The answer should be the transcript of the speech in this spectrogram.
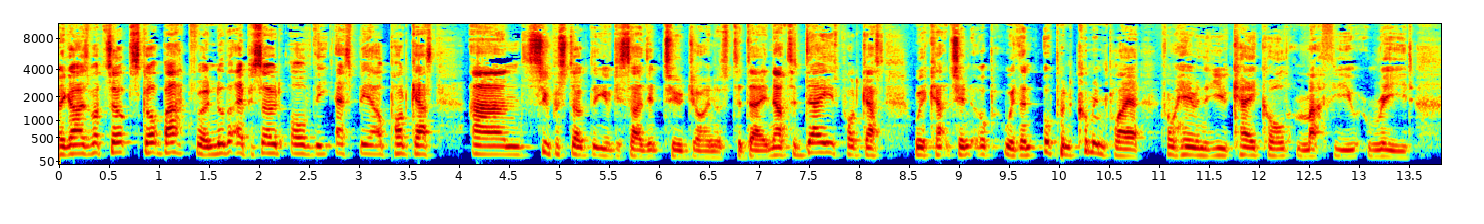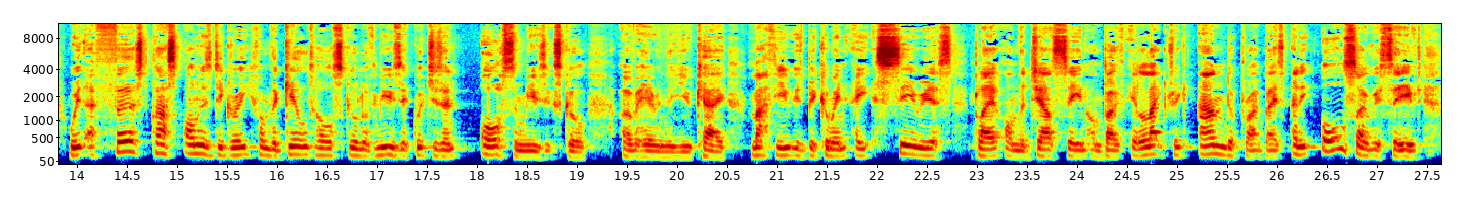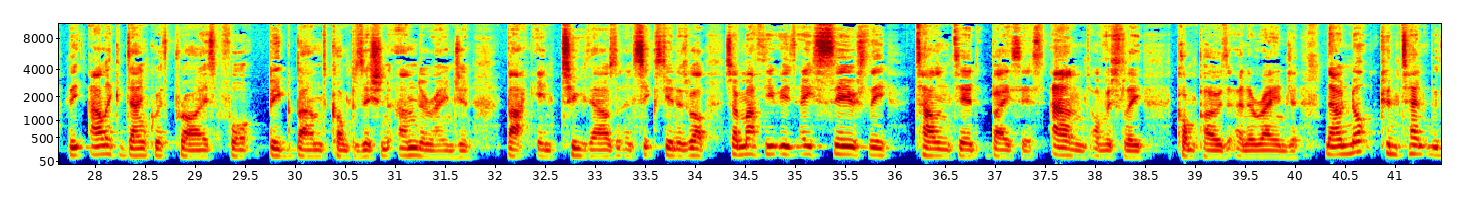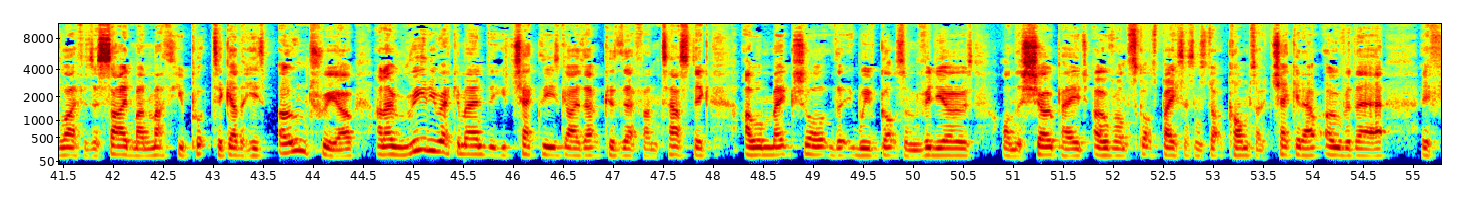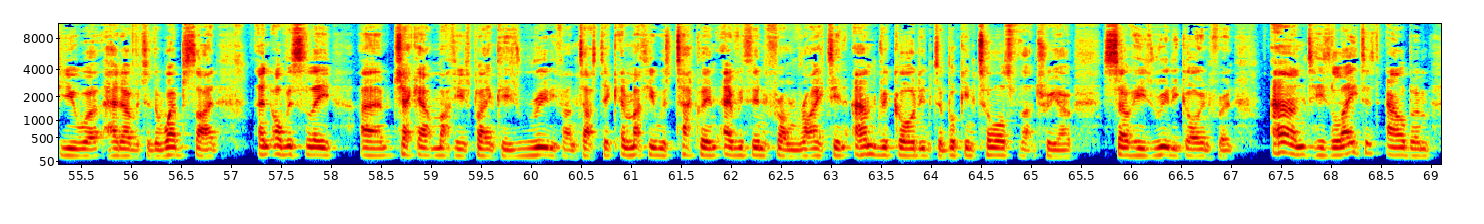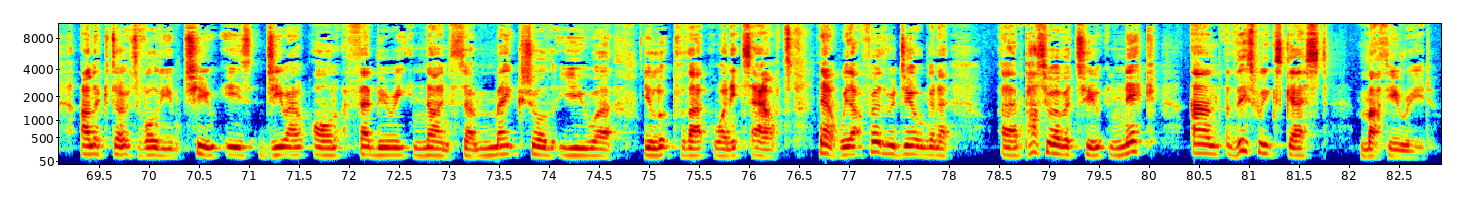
Hey guys, what's up? Scott back for another episode of the SBL podcast and super stoked that you've decided to join us today. Now, today's podcast, we're catching up with an up and coming player from here in the UK called Matthew Read. With a first class honours degree from the Guildhall School of Music, which is an awesome music school over here in the UK. Matthew is becoming a serious player on the jazz scene on both electric and upright bass, and he also received the Alec Dankworth Prize for Big Band Composition and Arranging back in 2016 as well. So Matthew is a seriously talented bassist and obviously composer and arranger. Now, not content with life as a sideman, Matthew put together his own trio, and I really recommend that you check these guys out because they're fantastic. I will make sure that we've got some videos on the show page over on scottsbasslessons.com, so check it out over there if you uh, head over to the website. And obviously, um, check out Matthew's playing because he's really fantastic. And Matthew was tackling everything from writing and recording to booking tours for that trio, so he's really going for it and his latest album, Anecdotes Volume 2, is due out on February 9th. So make sure that you uh, you look for that when it's out. Now, without further ado, I'm going to uh, pass you over to Nick and this week's guest, Matthew Read.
